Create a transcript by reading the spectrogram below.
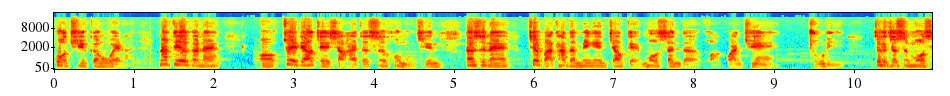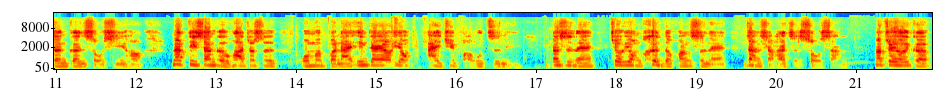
过去跟未来，那第二个呢？哦，最了解小孩的是父母亲，但是呢，却把他的命运交给陌生的法官去处理，这个就是陌生跟熟悉哈。那第三个的话就是，我们本来应该要用爱去保护子女，但是呢，就用恨的方式呢，让小孩子受伤。那最后一个，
